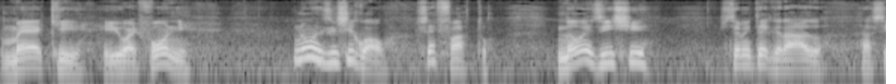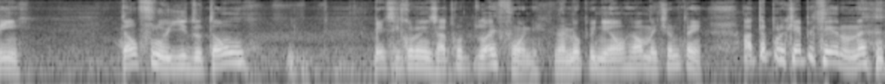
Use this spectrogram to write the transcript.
Mac e o iPhone, não existe igual. Isso é fato. Não existe sistema integrado assim, tão fluido, tão bem sincronizado quanto o do iPhone. Na minha opinião, realmente não tem. Até porque é pequeno, né?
